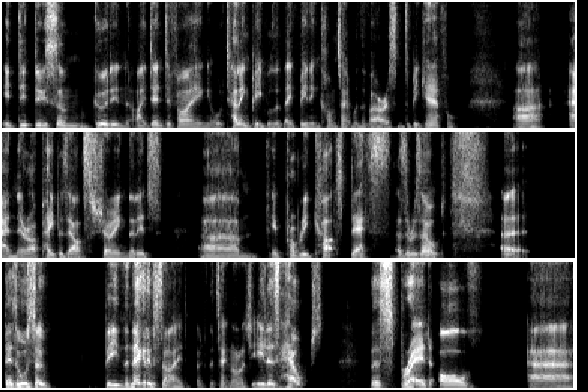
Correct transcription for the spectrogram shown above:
it did do some good in identifying or telling people that they've been in contact with the virus and to be careful. Uh, and there are papers out showing that it's um, it probably cut deaths as a result. Uh, there's also been the negative side of the technology. It has helped the spread of uh,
